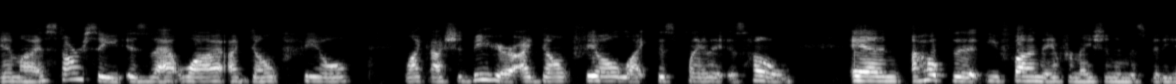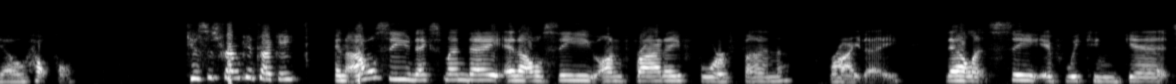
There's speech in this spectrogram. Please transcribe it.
Am I a star seed? Is that why I don't feel like I should be here? I don't feel like this planet is home. And I hope that you find the information in this video helpful. Kisses from Kentucky. And I will see you next Monday, and I will see you on Friday for Fun Friday. Now, let's see if we can get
